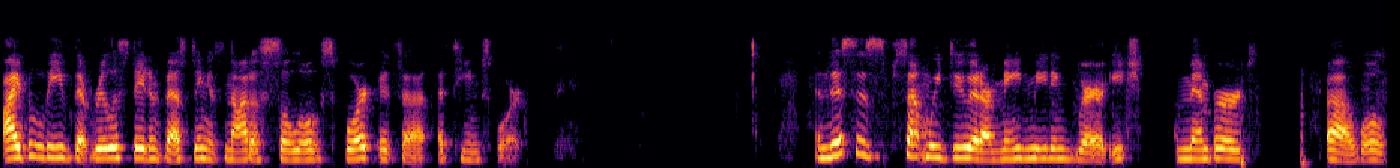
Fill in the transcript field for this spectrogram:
I believe that real estate investing is not a solo sport, it's a, a team sport. And this is something we do at our main meeting where each member uh, will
